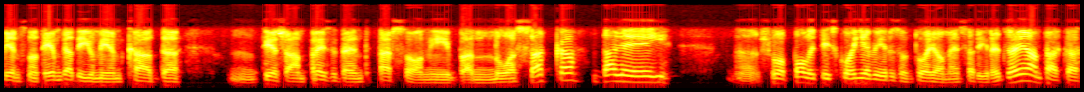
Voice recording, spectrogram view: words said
viens no tiem gadījumiem, kad uh, tiešām prezidenta personība nosaka daļēji uh, šo politisko ievirzi, un to jau mēs arī redzējām. Ka,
